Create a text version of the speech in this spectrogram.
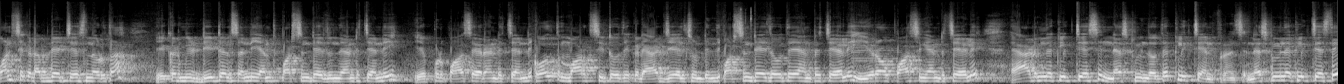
వన్స్ ఇక్కడ అప్డేట్ చేసిన తర్వాత ఇక్కడ మీరు డీటెయిల్స్ అన్ని ఎంత పర్సెంటేజ్ ఉంది ఎంటర్ చేయండి. ఎప్పుడు పాస్ అయ్యారు ఎంటర్ చేయండి. ట్వెల్త్ మార్క్ షీట్ అయితే ఇక్కడ యాడ్ చేయాల్సి ఉంటుంది. పర్సెంటేజ్ అయితే ఎంటర్ చేయాలి. ఇయర్ ఆఫ్ పాసింగ్ ఎంటర్ చేయాలి. యాడ్ మీద క్లిక్ చేసి నెక్స్ట్ మీద అయితే క్లిక్ చేయండి ఫ్రెండ్స్ నెక్స్ట్ మీద క్లిక్ చేస్తే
